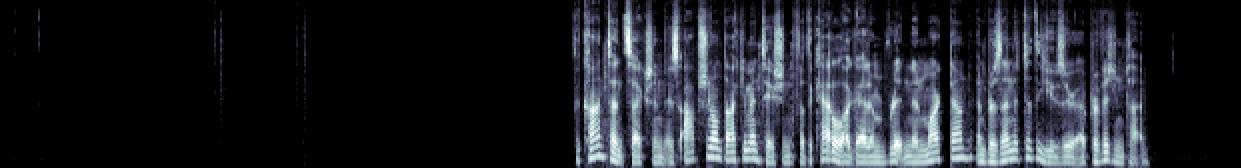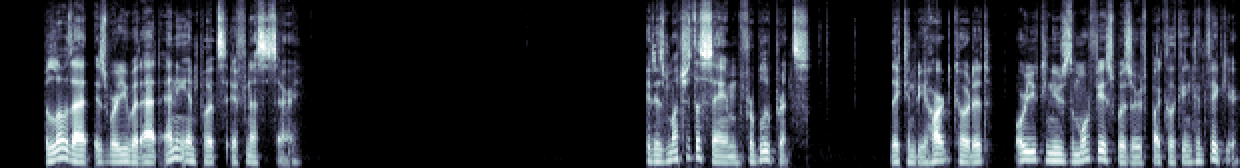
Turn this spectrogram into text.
The Content section is optional documentation for the catalog item written in Markdown and presented to the user at provision time. Below that is where you would add any inputs if necessary. It is much the same for blueprints. They can be hard-coded, or you can use the Morpheus wizard by clicking Configure.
